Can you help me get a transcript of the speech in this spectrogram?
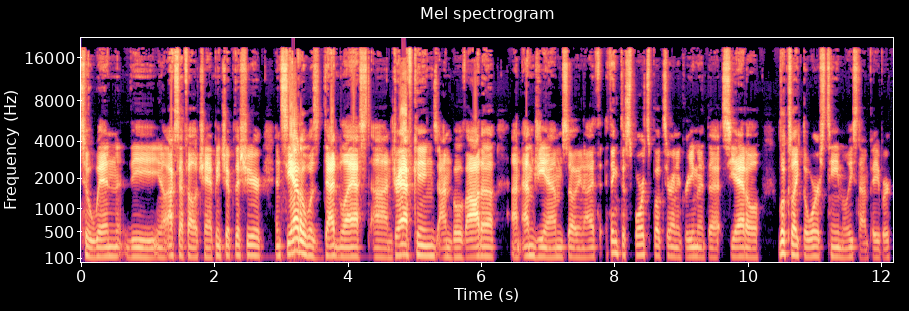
to win the you know XFL championship this year, and Seattle was dead last on DraftKings, on Bovada, on MGM. So you know I, th- I think the sports books are in agreement that Seattle looks like the worst team at least on paper.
